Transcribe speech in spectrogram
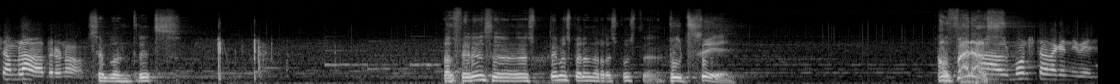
Semblava, però no. Semblen trets. El Feres, eh, estem esperant la resposta. Potser. El Feres! El monstre d'aquest nivell.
